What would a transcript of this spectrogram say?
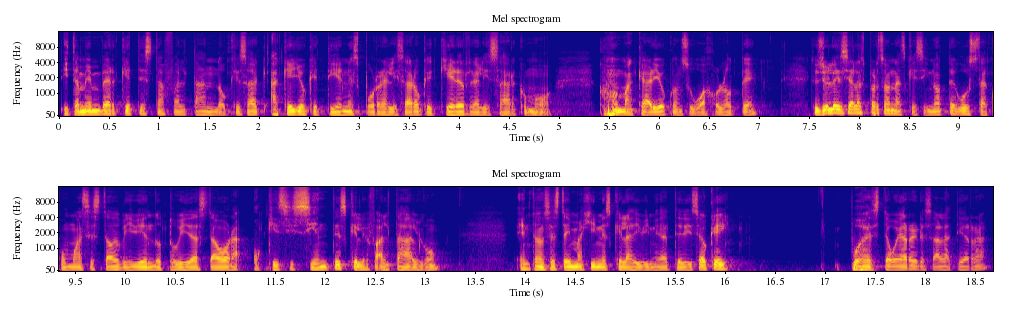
y también ver qué te está faltando, qué es aquello que tienes por realizar o que quieres realizar como, como Macario con su guajolote. Entonces yo le decía a las personas que si no te gusta cómo has estado viviendo tu vida hasta ahora o que si sientes que le falta algo, entonces te imagines que la divinidad te dice, ok, pues te voy a regresar a la tierra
